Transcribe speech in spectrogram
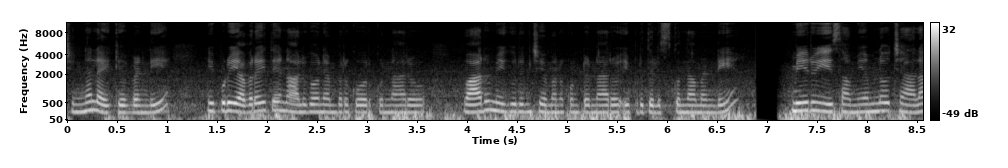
చిన్న లైక్ ఇవ్వండి. ఇప్పుడు ఎవరైతే నాలుగో నెంబర్ కోరుకున్నారో వారు మీ గురించి ఏమనుకుంటున్నారో ఇప్పుడు తెలుసుకుందామండి. మీరు ఈ సమయంలో చాలా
